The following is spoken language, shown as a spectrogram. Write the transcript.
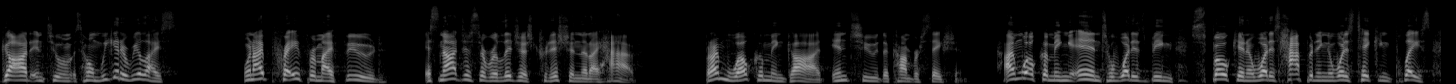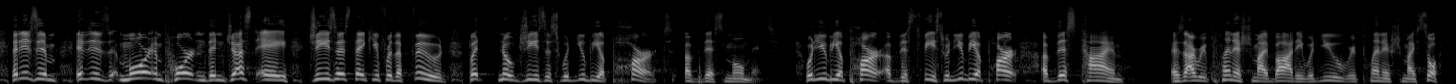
God into his home, we get to realize when I pray for my food, it's not just a religious tradition that I have, but I'm welcoming God into the conversation. I'm welcoming in to what is being spoken and what is happening and what is taking place. That is, it is more important than just a Jesus, thank you for the food, but no, Jesus, would you be a part of this moment? Would you be a part of this feast? Would you be a part of this time as I replenish my body? Would you replenish my soul?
